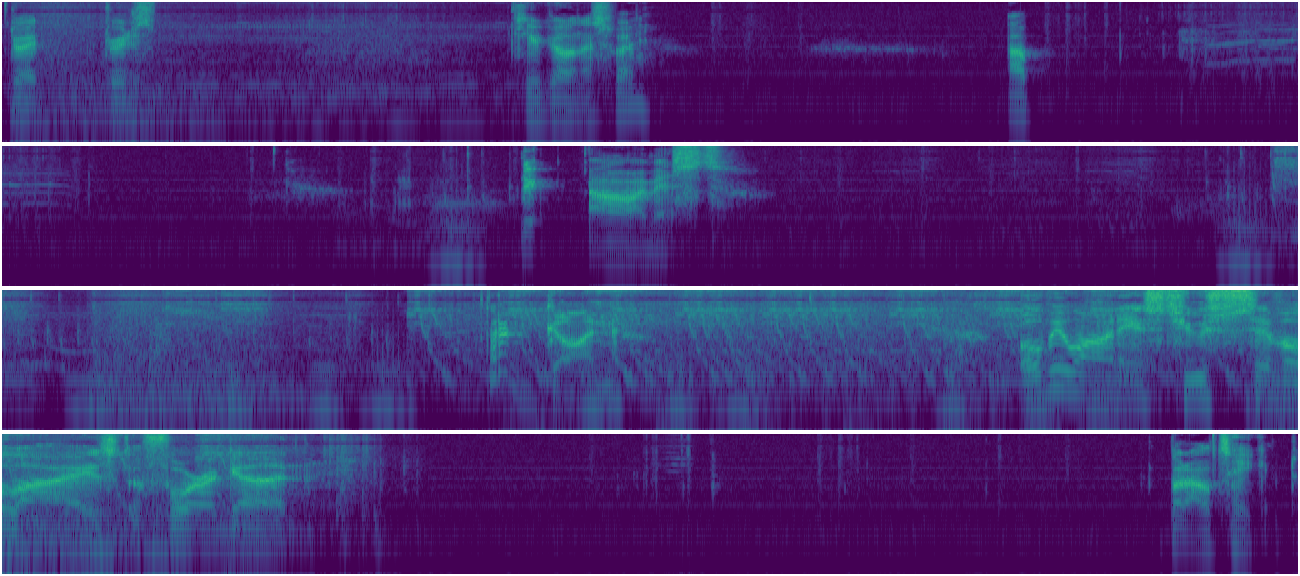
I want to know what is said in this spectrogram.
Do I, do I just keep going this way? Obi-Wan is too civilized for a gun. But I'll take it.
